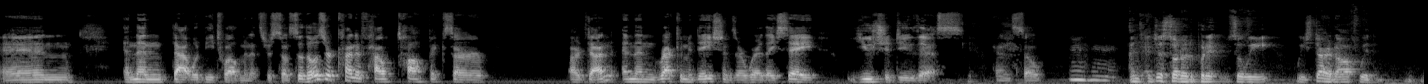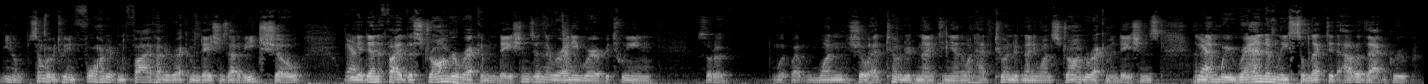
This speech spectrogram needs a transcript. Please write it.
And and then that would be 12 minutes or so. So those are kind of how topics are are done and then recommendations are where they say you should do this. And so mm-hmm. and just sort of to put it so we we started off with you know somewhere between 400 and 500 recommendations out of each show. Yep. We identified the stronger recommendations and there were anywhere between sort of one show had 219, the other one had 291 stronger recommendations, and yeah. then we randomly selected out of that group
